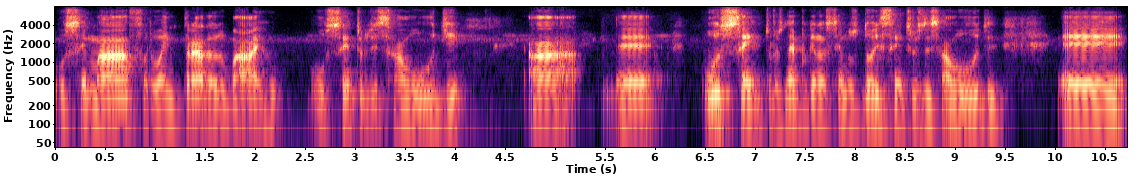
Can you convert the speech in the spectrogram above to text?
o semáforo, a entrada do bairro, o centro de saúde, a, é, os centros, né? Porque nós temos dois centros de saúde. É,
